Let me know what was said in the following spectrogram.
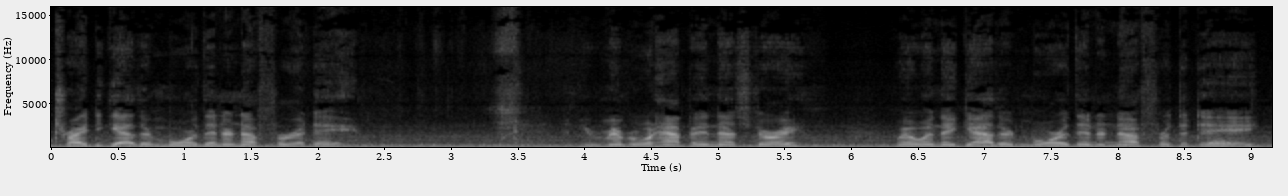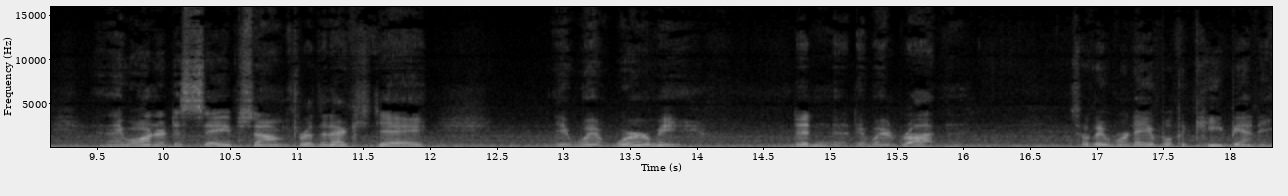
tried to gather more than enough for a day? You remember what happened in that story? Well, when they gathered more than enough for the day and they wanted to save some for the next day, it went wormy, didn't it? It went rotten. So they weren't able to keep any.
